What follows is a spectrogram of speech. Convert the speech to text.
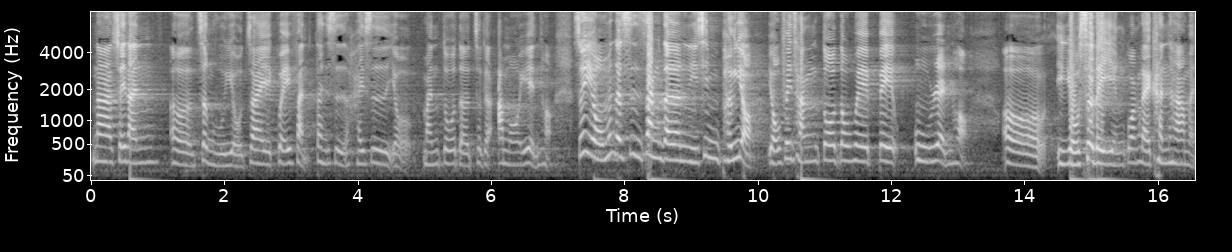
那虽然呃政府有在规范，但是还是有蛮多的这个按摩院哈，所以我们的市上的女性朋友有非常多都会被误认哈，呃以有色的眼光来看他们，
